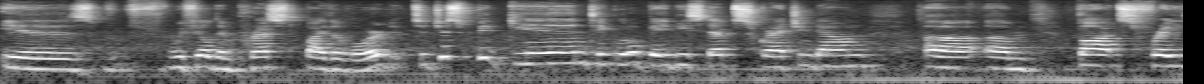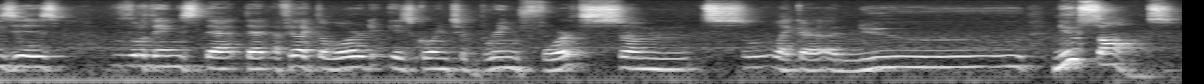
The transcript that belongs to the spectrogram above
is we feel impressed by the Lord to just begin take little baby steps, scratching down uh, um, thoughts, phrases, little things that that I feel like the Lord is going to bring forth some like a, a new new songs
